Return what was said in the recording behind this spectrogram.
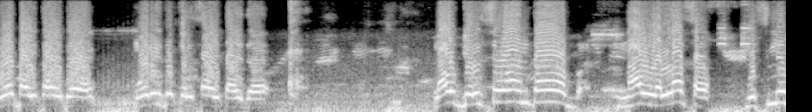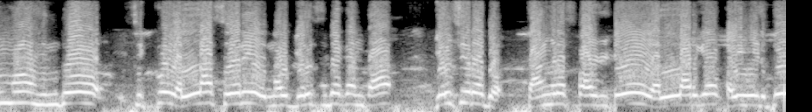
ರೋಡ್ ಆಯ್ತಾ ಇದೆ ಮೋರಿದು ಕೆಲಸ ಆಯ್ತಾ ಇದೆ. ನಾವು ಗೆಲ್ಸುವ ಅಂತ ನಾವು ಎಲ್ಲ ಮುಸ್ಲಿಂ ಹಿಂದೂ, ಸಿಕ್ಕು ಎಲ್ಲ ಸೇರಿ ನಾವು ಗೆಲ್ಸ್ಬೇಕಂತ ಗೆಲ್ಸಿರೋದು. ಕಾಂಗ್ರೆಸ್ ಪಾರ್ಟಿ ಎಲ್ಲರಿಗೆ ಕೈ ಹಿಡಿದು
